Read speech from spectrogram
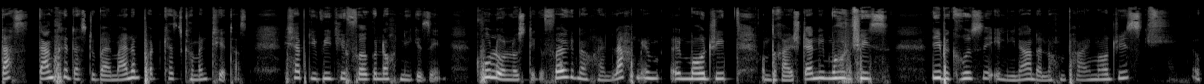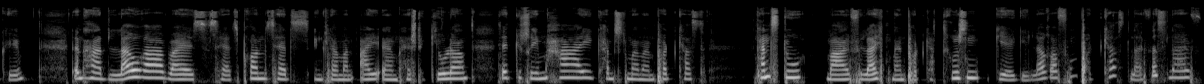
das, danke, dass du bei meinem Podcast kommentiert hast. Ich habe die Videofolge noch nie gesehen. Coole und lustige Folge, noch ein Lachen-Emoji und drei Stern-Emojis. Liebe Grüße, Elina, dann noch ein paar Emojis. Okay. Dann hat Laura, weißes Herz, braunes Herz, in Klammern I am Hashtag Yola. Sie hat geschrieben, hi, kannst du mal meinen Podcast, kannst du mal vielleicht meinen Podcast grüßen? GLG Laura vom Podcast Life is Life.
